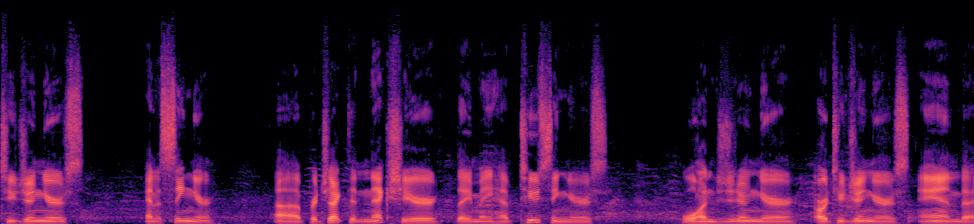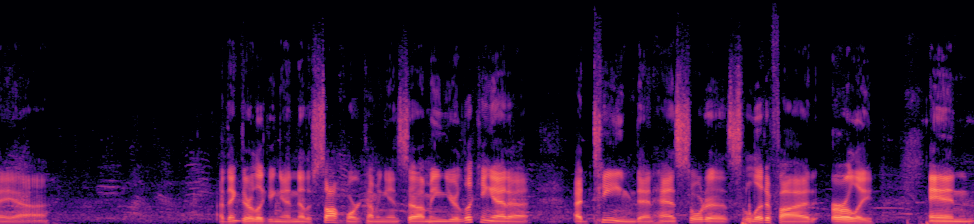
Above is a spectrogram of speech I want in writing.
two juniors, and a senior. Uh, projected next year, they may have two seniors, one junior, or two juniors, and a. Uh, I think they're looking at another sophomore coming in. So, I mean, you're looking at a, a team that has sort of solidified early. And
